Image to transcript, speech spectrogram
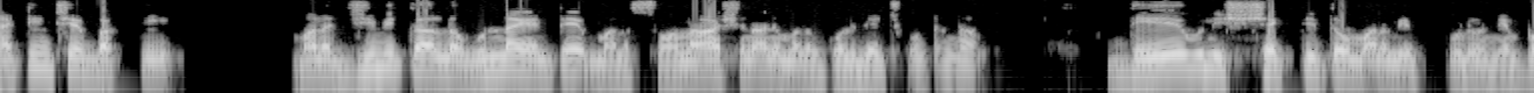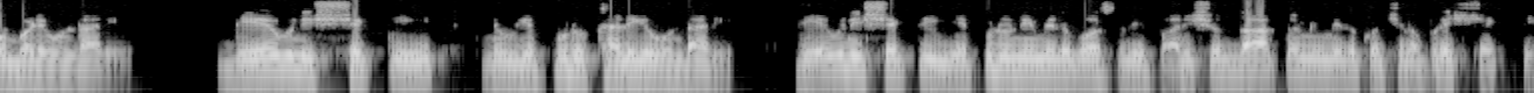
నటించే భక్తి మన జీవితాల్లో ఉన్నాయంటే మన స్వనాశనాన్ని మనం కొలు తెచ్చుకుంటున్నాం. దేవుని శక్తితో మనం ఎప్పుడు నింపబడి ఉండాలి. దేవుని శక్తి నువ్వు ఎప్పుడు కలిగి ఉండాలి. దేవుని శక్తి ఎప్పుడు నీ మీదకు వస్తుంది? పరిశుద్ధాత్మ నీ మీదకు వచ్చినప్పుడే శక్తి.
